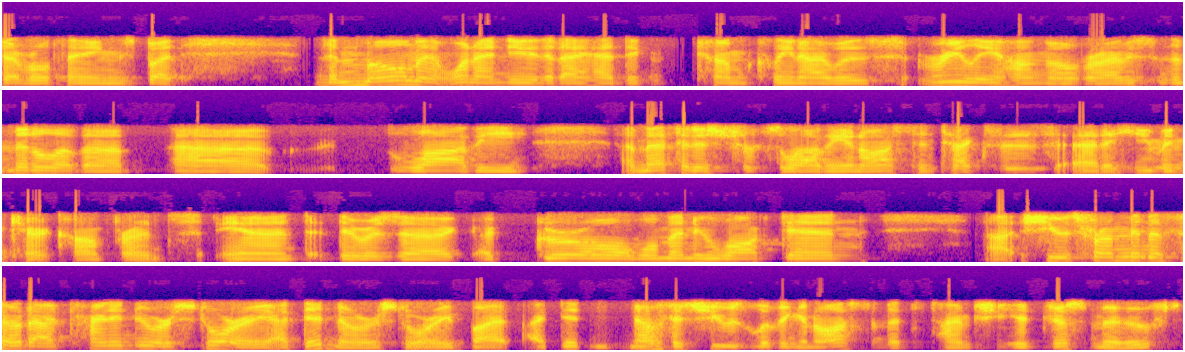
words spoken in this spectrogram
several things, but the moment when I knew that I had to come clean, I was really hungover. I was in the middle of a uh, lobby, a Methodist church lobby in Austin, Texas, at a human care conference, and there was a, a girl, a woman who walked in. Uh, she was from Minnesota. I kind of knew her story. I did know her story, but I didn't know that she was living in Austin at the time. She had just moved.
